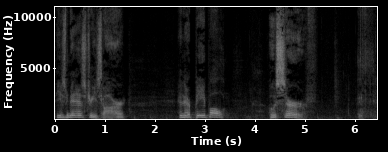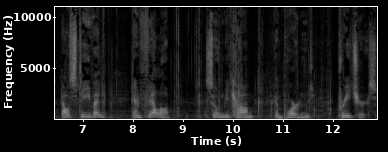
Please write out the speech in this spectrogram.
these ministries are, and they're people who serve. Now, Stephen and Philip soon become important preachers.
